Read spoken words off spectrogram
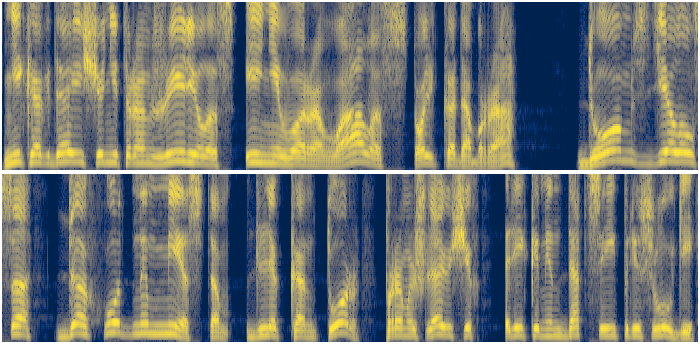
Никогда еще не транжирилось и не воровалось столько добра. Дом сделался доходным местом для контор, промышляющих рекомендацией прислуги,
